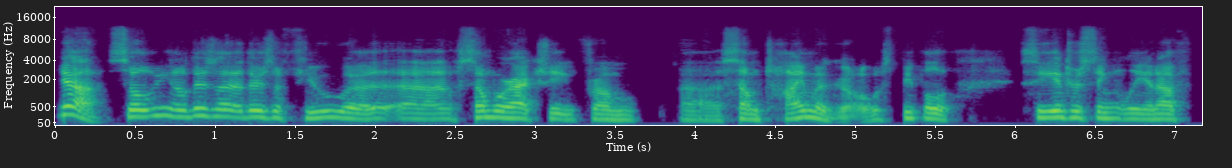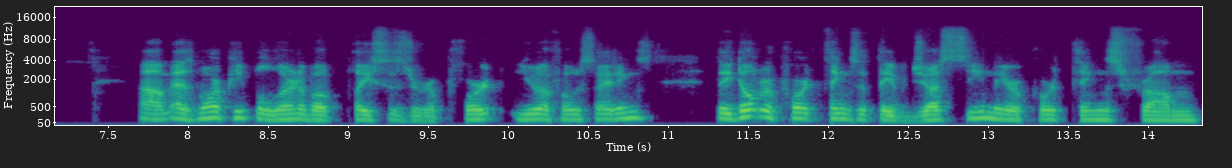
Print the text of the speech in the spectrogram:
Yeah, so you know, there's a there's a few. Uh, uh, some were actually from uh, some time ago. People see, interestingly enough, um, as more people learn about places to report UFO sightings, they don't report things that they've just seen. They report things from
